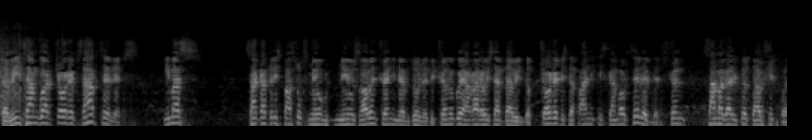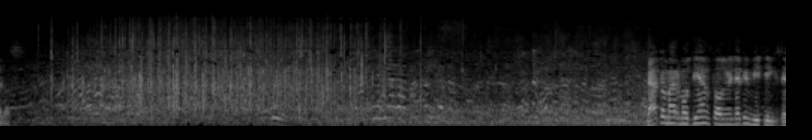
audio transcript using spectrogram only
და ვინც ამგვარ ჭორებს აღწელებს იმას საკადრის პასუხს მიუძღავენ ჩვენი მებრძოლები. ჩვენ უკვე აღარავის არ დავინდობ ჭორების და პანიკის გამავრცელებლებს ჩვენ სამაგალითოდ დავშით ყველას. რატომ არ მოდიან ტოლვილები მიტინგზე?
